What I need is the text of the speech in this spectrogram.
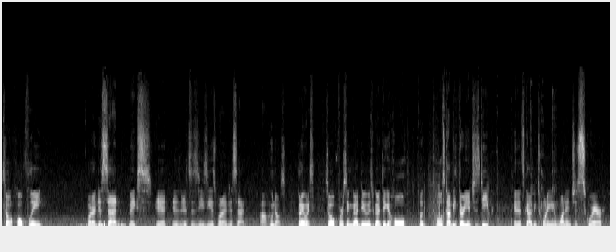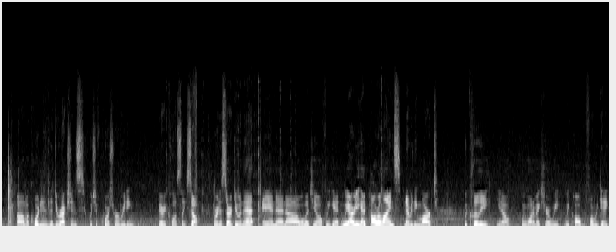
So hopefully what I just said makes it, it's as easy as what I just said. Uh, who knows? But anyways, so first thing we gotta do is we gotta dig a hole. The hole's gotta be 30 inches deep and it's gotta be 21 inches square um, according to the directions, which of course we're reading very closely. So we're gonna start doing that and then uh, we'll let you know if we hit, we already had power lines and everything marked. We clearly, you know, we wanna make sure we, we call before we dig.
